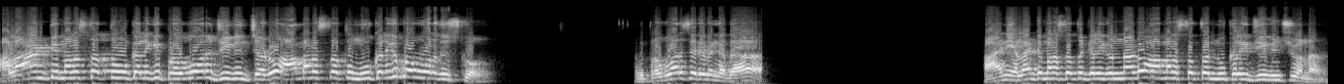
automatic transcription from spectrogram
అలాంటి మనస్తత్వం కలిగి ప్రభువారు జీవించాడు. ఆ మనస్తత్వం నువ్వు కలిగి ప్రభువారు తీసుకో. అది ప్రభువారి శరీరం కదా. ఆయన ఎలాంటి మనస్తత్వం కలిగి ఉన్నాడో ఆ మనస్తత్వం నువ్వు కలిగి జీవించు అన్నాడు.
